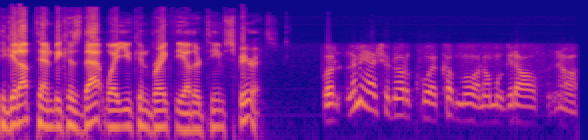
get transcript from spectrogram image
to get up 10 because that way you can break the other team's spirits. But let me ask you another qu- a couple more, and I'm gonna get off. Uh,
